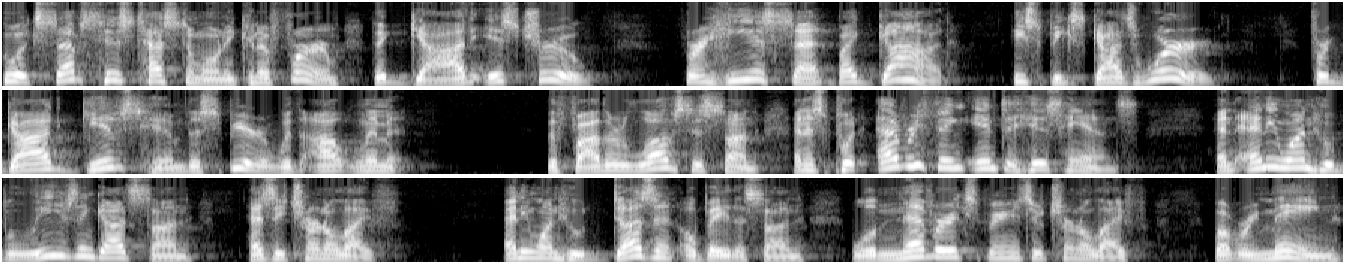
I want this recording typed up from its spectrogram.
who accepts his testimony can affirm that God is true, for he is sent by God. He speaks God's word, for God gives him the Spirit without limit. The Father loves his Son and has put everything into his hands. And anyone who believes in God's Son has eternal life. Anyone who doesn't obey the Son will never experience eternal life, but remain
